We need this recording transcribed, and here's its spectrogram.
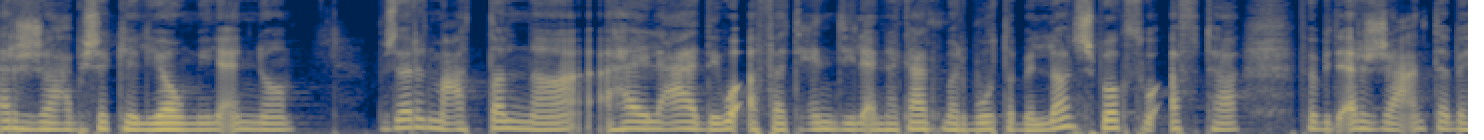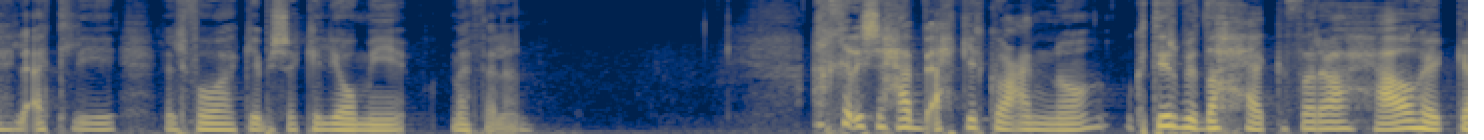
أرجع بشكل يومي لأنه مجرد ما عطلنا هاي العادة وقفت عندي لأنها كانت مربوطة بال lunch box وقفتها فبدي أرجع أنتبه لأكلي للفواكه بشكل يومي مثلا. آخر شيء حابة أحكي لكم عنه وكتير بضحك صراحة وهيك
